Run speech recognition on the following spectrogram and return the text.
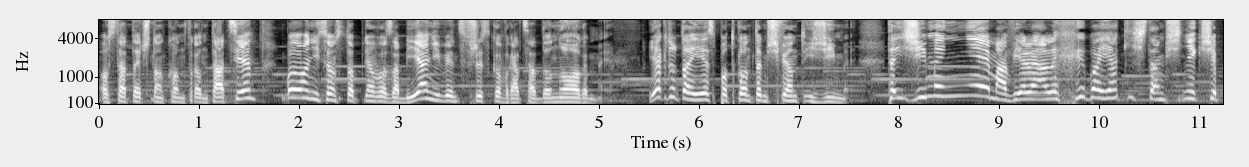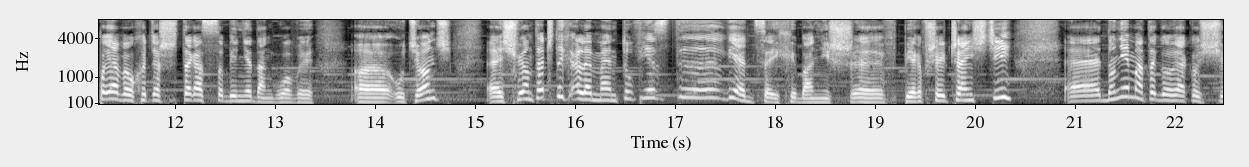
ostateczną konfrontację, bo oni są stopniowo zabijani, więc wszystko wraca wraca do normy. Jak tutaj jest pod kątem świąt i zimy? Tej zimy nie ma wiele, ale chyba jakiś tam śnieg się pojawiał, chociaż teraz sobie nie dam głowy e, uciąć. E, świątecznych elementów jest e, więcej chyba niż e, w pierwszej części. E, no nie ma tego jakoś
